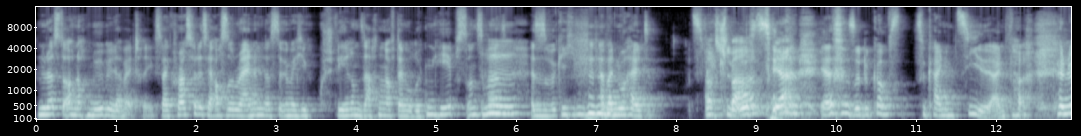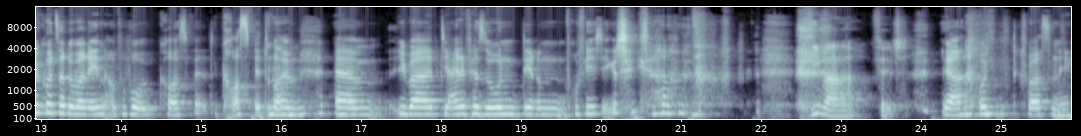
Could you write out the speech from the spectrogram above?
Nur, dass du auch noch Möbel dabei trägst. Weil CrossFit ist ja auch so random, dass du irgendwelche schweren Sachen auf deinem Rücken hebst und sowas. Mhm. Also so wirklich, aber nur halt Spaß. Ja. ja, also du kommst zu keinem Ziel einfach. Können wir kurz darüber reden, apropos CrossFit, CrossFit vor allem, mhm. ähm, über die eine Person, deren Profil ich dir geschickt habe. Die war fit. Ja, und Cross, nee.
